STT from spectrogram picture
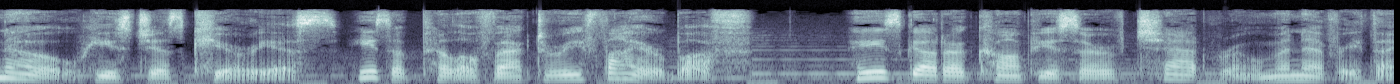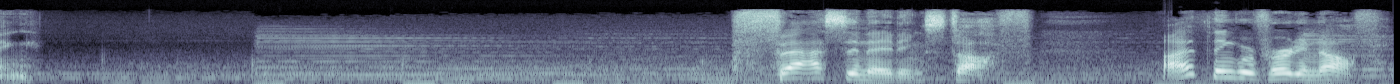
No, he's just curious. He's a Pillow Factory fire buff. He's got a CompuServe chat room and everything. Fascinating stuff. I think we've heard enough.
